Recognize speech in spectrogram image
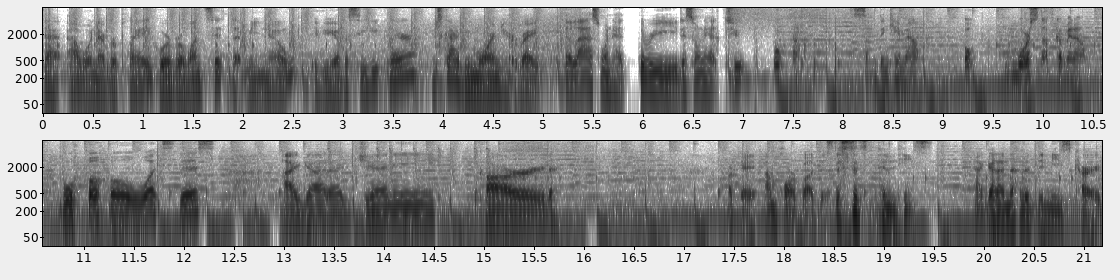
that I will never play. Whoever wants it, let me know. If you have a CD player, there's gotta be more in here, right? The last one had three, this one had two. Oh, something came out. Oh, more stuff coming out. Whoa, what's this? I got a Jinny card. Okay, I'm horrible at this. This is Denise. I got another Denise card.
